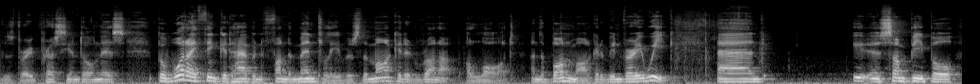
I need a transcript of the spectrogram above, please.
was very prescient on this. But what I think had happened fundamentally was the market had run up a lot, and the bond market had been very weak. And you know, some people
